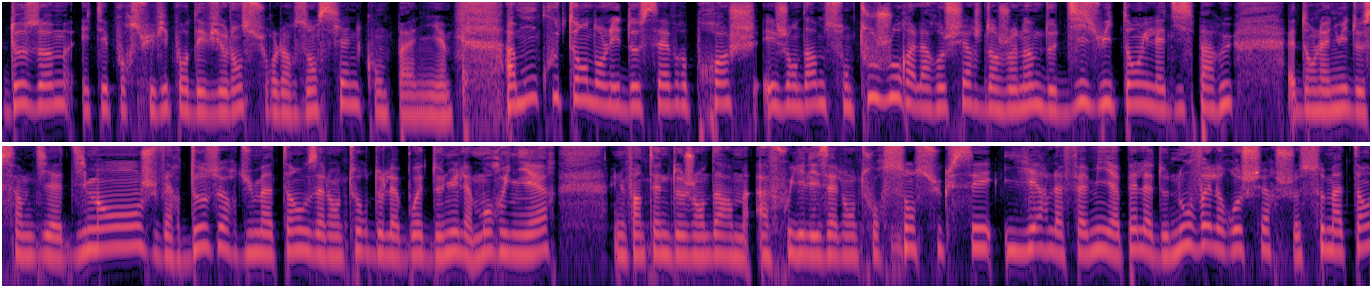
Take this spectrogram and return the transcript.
Deux hommes étaient poursuivis pour des violences sur leurs anciennes compagnes. À Montcoutan, dans les Deux-Sèvres, proches et gendarmes sont toujours à la recherche d'un jeune homme de 18 ans. Il a disparu dans la nuit de samedi à dimanche, vers 2 heures du matin, aux alentours de la boîte de nuit La Morinière. Une vingtaine de gendarmes a fouillé les alentours sans succès. Hier, la famille appelle à de nouvelles recherche ce matin.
